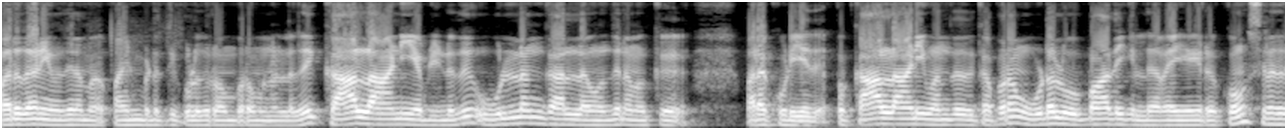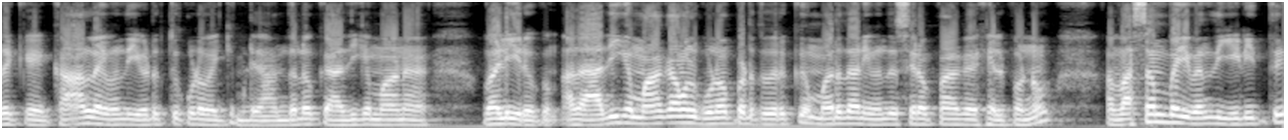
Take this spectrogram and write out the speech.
மருதாணி வந்து நம்ம பயன்படுத்தி கொள்வது ரொம்ப ரொம்ப நல்லது. கால் ஆணி அப்படின்றது உள்ளங்காலில் வந்து நமக்கு வரக்கூடியது. இப்போ கால் ஆணி வந்ததுக்கப்புறம் உடல் உபாதைகள் நிறைய இருக்கும். சிலருக்கு காலை வந்து எடுத்து கூட வைக்க முடியாது. அந்தளவுக்கு அதிகமான வலி இருக்கும். அதை அதிகமாகாமல் குணப்படுத்துவதற்கு மருதாணி வந்து சிறப்பாக ஹெல்ப் பண்ணும். வசம்பை வந்து இடித்து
